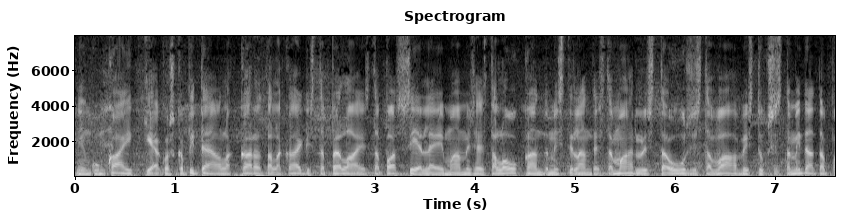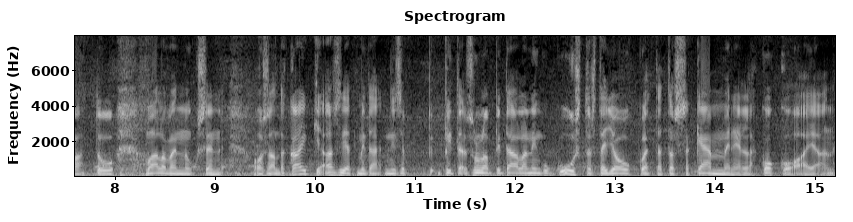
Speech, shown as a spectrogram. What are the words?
niin kuin kaikkia, koska pitää olla kartalla kaikista pelaajista, passien leimaamisesta, loukkaantumistilanteista, mahdollisista uusista vahvistuksista, mitä tapahtuu valvennuksen osalta. Kaikki asiat, mitä, niin se pitä, sulla pitää olla niin kuin 16 joukkuetta tuossa kämmenellä koko ajan.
